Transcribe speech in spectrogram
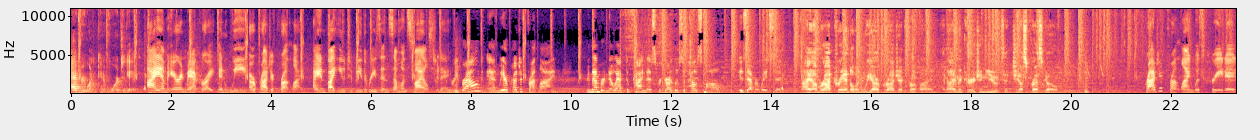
everyone can afford to give. I am Erin McRoy, and we are Project Frontline. I invite you to be the reason someone smiles today. Marie Brown, and we are Project Frontline. Remember, no act of kindness, regardless of how small, is ever wasted. Hi, I'm Rod Crandall, and we are Project Frontline, and I'm encouraging you to just press go. Project Frontline was created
